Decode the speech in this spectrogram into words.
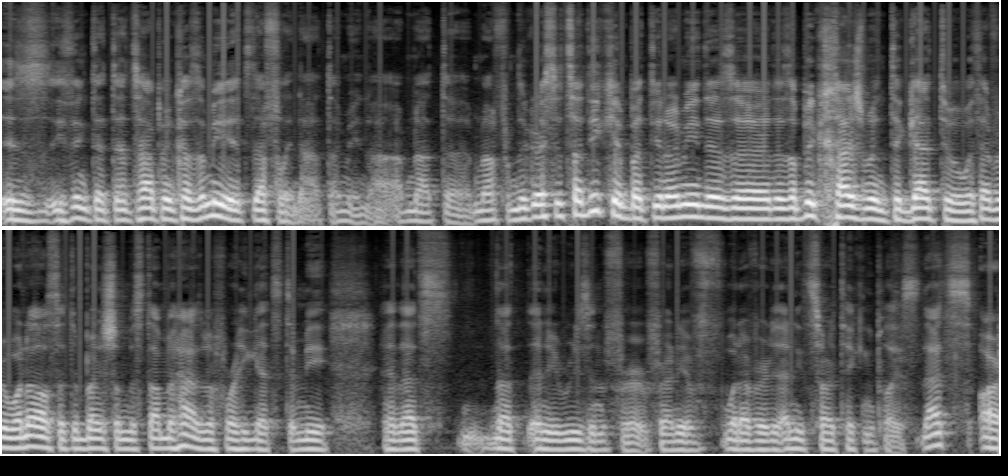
is you think that that's happened because of me? It's definitely not. I mean, I'm not uh, I'm not from the grace of tzaddikim, but you know what I mean. There's a there's a big cheshbon to get to with everyone else that the Rebbe Mistama has before he gets to me, and that's not any reason for, for any of whatever any tsar taking place. That's our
